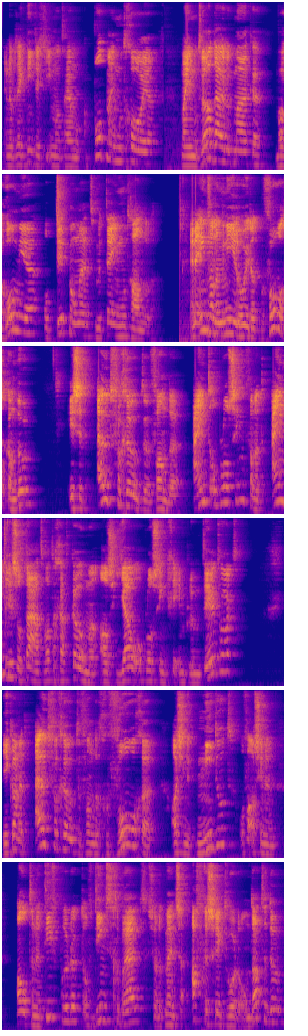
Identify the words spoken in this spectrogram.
En dat betekent niet dat je iemand helemaal kapot mee moet gooien, maar je moet wel duidelijk maken waarom je op dit moment meteen moet handelen. En een van de manieren hoe je dat bijvoorbeeld kan doen, is het uitvergroten van de eindoplossing, van het eindresultaat wat er gaat komen als jouw oplossing geïmplementeerd wordt. Je kan het uitvergroten van de gevolgen als je het niet doet of als je een alternatief product of dienst gebruikt, zodat mensen afgeschrikt worden om dat te doen.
